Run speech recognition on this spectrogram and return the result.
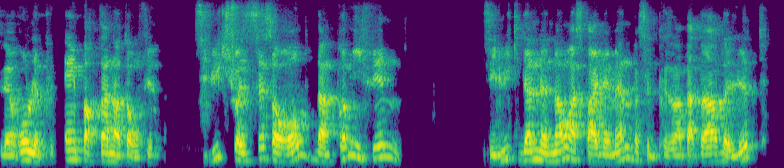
le rôle le plus important dans ton film. C'est lui qui choisissait son rôle. Dans le premier film, c'est lui qui donne le nom à Spider-Man parce que c'est le présentateur de lutte.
